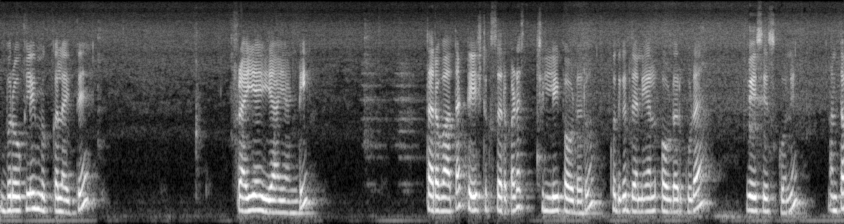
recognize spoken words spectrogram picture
బ్రోకలీ ముక్కలు అయితే ఫ్రై అయ్యాయండి. తర్వాత టేస్ట్కి సరిపడ చిల్లీ పౌడరు కొద్దిగా ధనియాల పౌడర్ కూడా వేసేసుకొని అంతా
